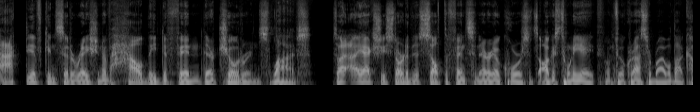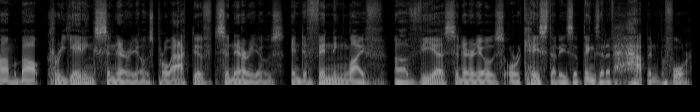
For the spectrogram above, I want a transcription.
active consideration of how they defend their children's lives. So I, actually started this self-defense scenario course. It's August 28th on fieldcraftsurvival.com about creating scenarios, proactive scenarios, and defending life uh, via scenarios or case studies of things that have happened before.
